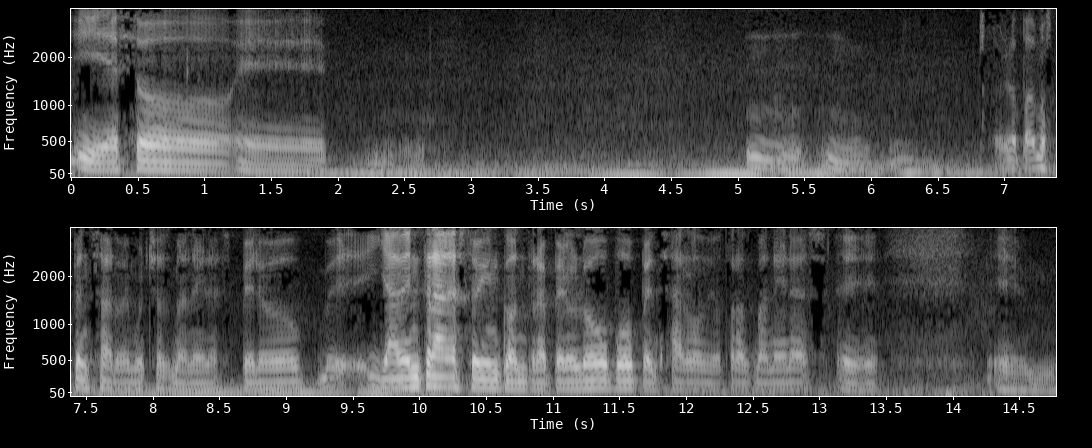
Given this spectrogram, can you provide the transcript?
y eso eh, mm, mm, lo podemos pensar de muchas maneras, pero eh, ya de entrada estoy en contra, pero luego puedo pensarlo de otras maneras. eh, em,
